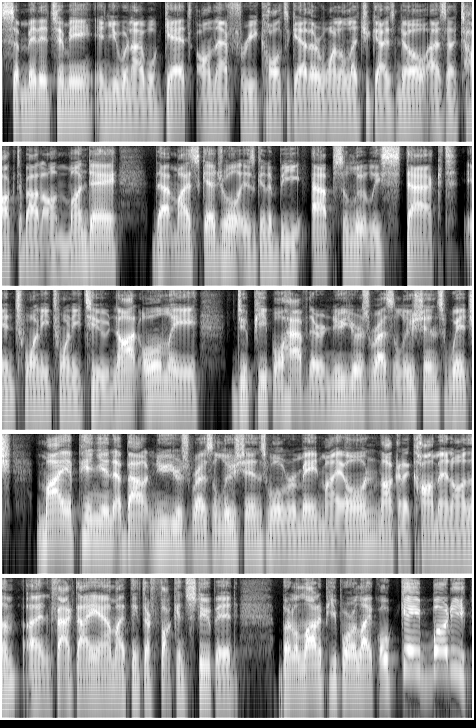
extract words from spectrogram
Submit it to me, and you and I will get on that free call together. Want to let you guys know, as I talked about on Monday, that my schedule is going to be absolutely stacked in 2022. Not only do people have their New Year's resolutions, which my opinion about New Year's resolutions will remain my own. I'm not going to comment on them. Uh, in fact, I am. I think they're fucking stupid. But a lot of people are like, okay, buddy,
